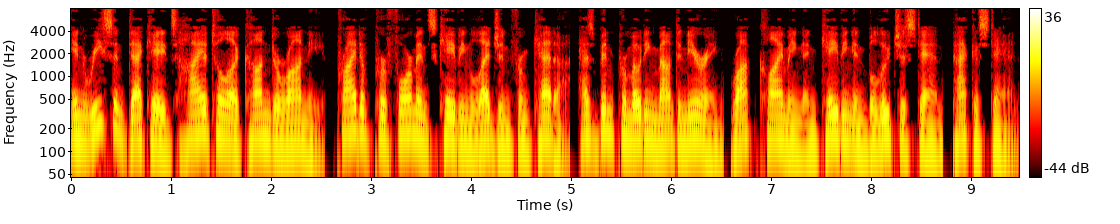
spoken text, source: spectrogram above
In recent decades Hayatullah Khan Durrani, pride of performance caving legend from Quetta, has been promoting mountaineering, rock climbing and caving in Baluchistan, Pakistan.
